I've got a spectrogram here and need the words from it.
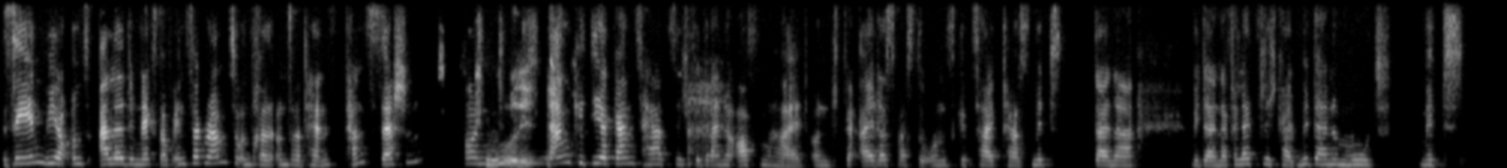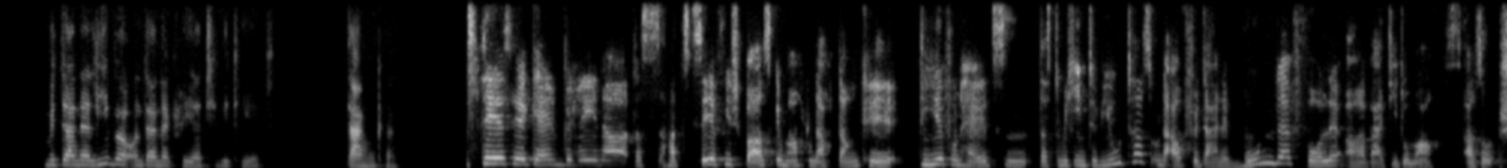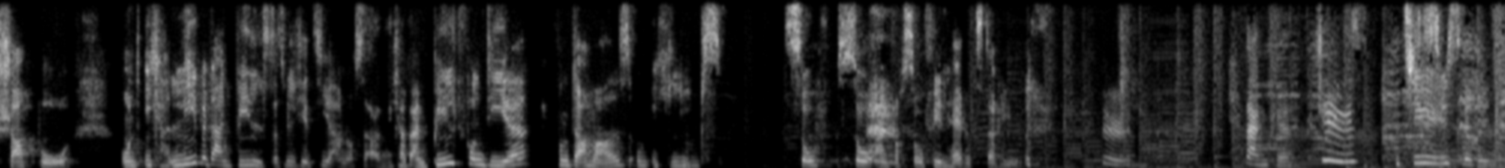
sehen wir uns alle demnächst auf Instagram zu unserer, unserer Tanz Tanzsession. Und cool. ich danke dir ganz herzlich für deine Offenheit und für all das, was du uns gezeigt hast mit deiner, mit deiner Verletzlichkeit, mit deinem Mut, mit, mit deiner Liebe und deiner Kreativität. Danke. Sehr, sehr gern, Verena. Das hat sehr viel Spaß gemacht und auch danke dir von Herzen, dass du mich interviewt hast und auch für deine wundervolle Arbeit, die du machst. Also Chapeau. Und ich liebe dein Bild, das will ich jetzt hier auch noch sagen. Ich habe ein Bild von dir von damals und ich lieb's. So, so einfach so viel Herz darin. Schön. Danke. Tschüss. Tschüss, Verena.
